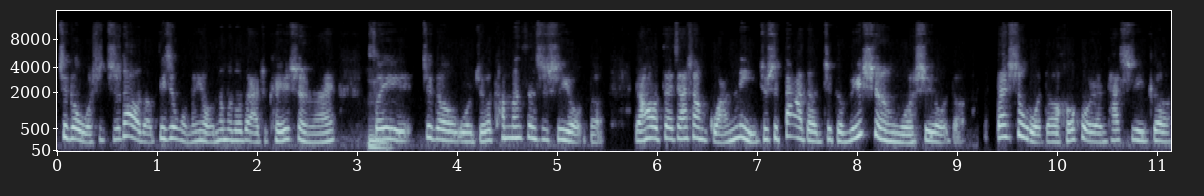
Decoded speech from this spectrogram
这个我是知道的。毕竟我们有那么多的 education 来，所以这个我觉得 common sense 是有的。然后再加上管理，就是大的这个 vision 我是有的。但是我的合伙人他是一个。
